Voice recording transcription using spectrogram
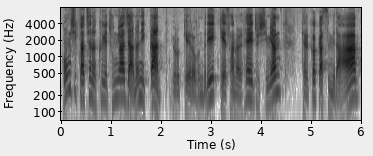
공식 자체는 크게 중요하지 않으니까 이렇게 여러분들이 계산을 해 주시면 될 것 같습니다.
